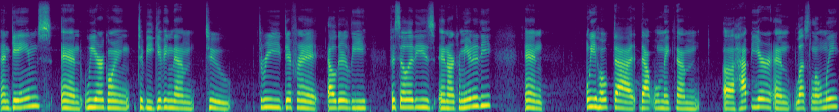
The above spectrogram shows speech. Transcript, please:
and games. And we are going to be giving them to three different elderly facilities in our community. And we hope that that will make them uh, happier and less lonely.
